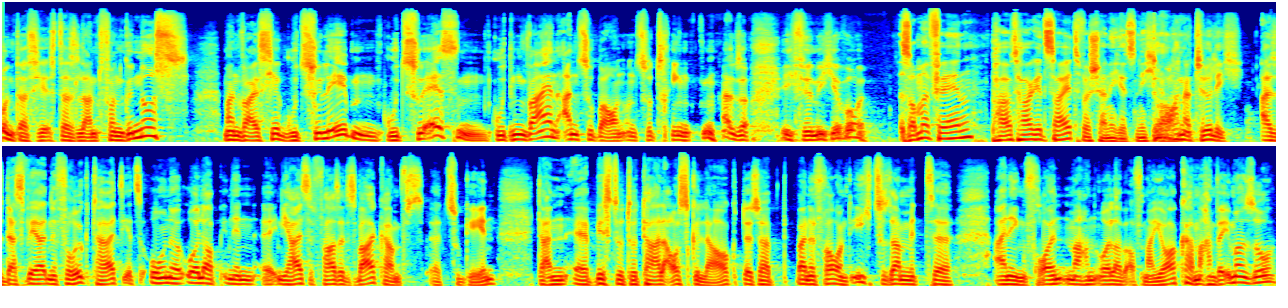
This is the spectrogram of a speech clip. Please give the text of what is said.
Und das hier ist das Land von Genuss. Man weiß hier gut zu leben, gut zu essen, guten Wein anzubauen und zu trinken. Also ich fühle mich hier wohl. Sommerferien, paar Tage Zeit, wahrscheinlich jetzt nicht. Doch, natürlich. Also das wäre eine Verrücktheit, jetzt ohne Urlaub in, den, äh, in die heiße Phase des Wahlkampfs äh, zu gehen. Dann äh, bist du total ausgelaugt. Deshalb meine Frau und ich zusammen mit äh, einigen Freunden machen Urlaub auf Mallorca. Machen wir immer so.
